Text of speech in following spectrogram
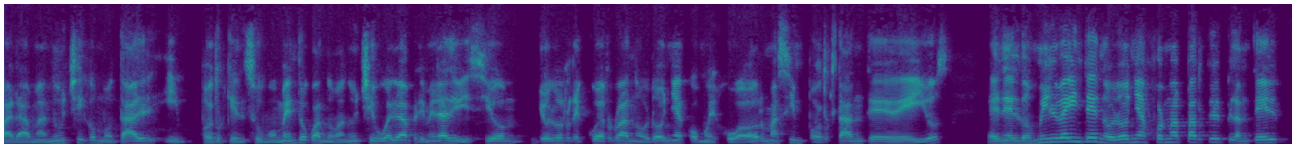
para Manucci como tal, y porque en su momento cuando Manucci vuelve a Primera División, yo lo recuerdo a Noroña como el jugador más importante de ellos. En el 2020 Noroña forma parte del plantel,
